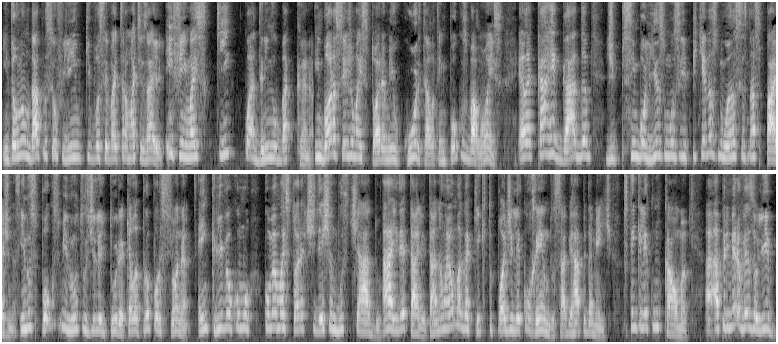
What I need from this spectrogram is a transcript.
Então não dá pro seu filhinho que você vai traumatizar ele. Enfim, mas que quadrinho bacana. Embora seja uma história meio curta, ela tem poucos balões, ela é carregada de simbolismos e pequenas nuances nas páginas. E nos poucos minutos de leitura que ela proporciona, é incrível como, como é uma história que te deixa angustiado. Ah, e detalhe, tá? Não é uma HQ que tu pode ler correndo, sabe, rapidamente. Tu tem que ler com calma. A, a primeira vez eu li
